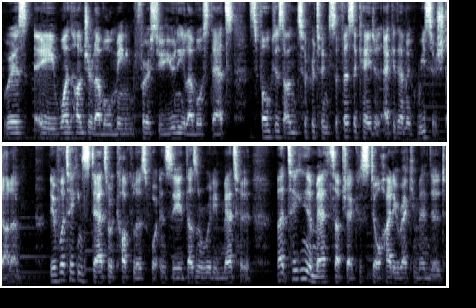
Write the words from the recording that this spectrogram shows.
whereas a 100 level, meaning first year uni level stats, is focused on interpreting sophisticated academic research data. Therefore, taking stats or calculus for NCEA doesn't really matter, but taking a math subject is still highly recommended,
